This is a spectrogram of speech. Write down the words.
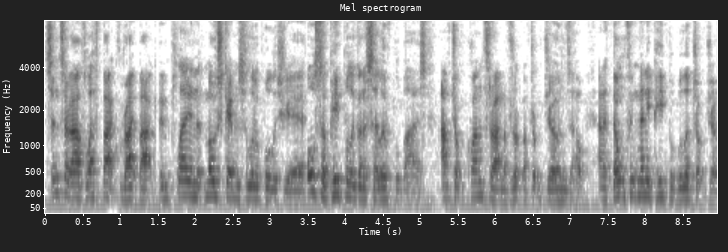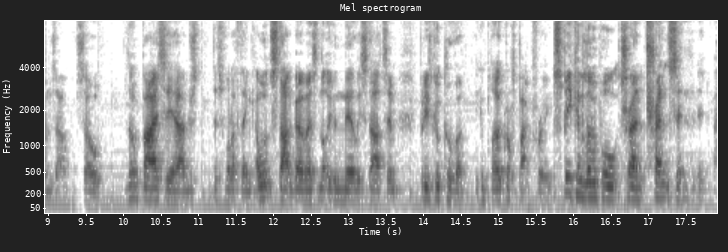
Centre-half, left-back, right-back. Been playing most games for Liverpool this year. Also, people are going to say Liverpool bias. I've dropped Quansah out and I've dropped, I've dropped Jones out. And I don't think many people will have dropped Jones out. So no bias here, I'm just, this is what I think. I wouldn't start Gomez, not even nearly start him, but he's good cover. He can play across back three. Speaking of Liverpool, Trent, Trent's in, I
